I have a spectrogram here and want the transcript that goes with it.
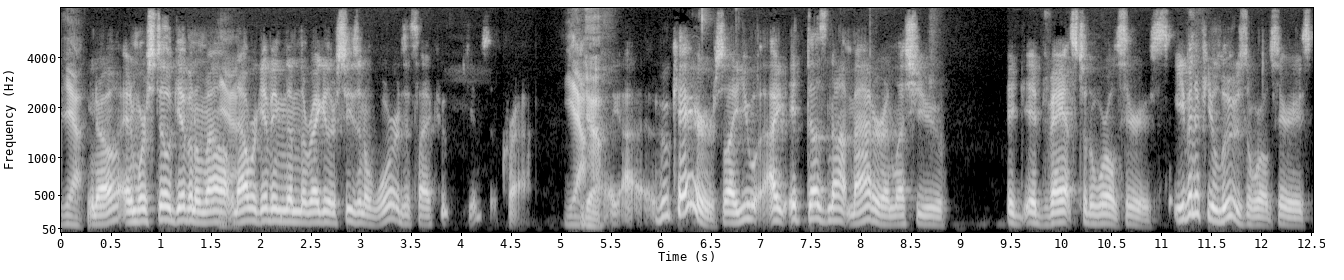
Yeah. You know, and we're still giving them out. Yeah. Now we're giving them the regular season awards. It's like, who gives a crap? Yeah. yeah. Like, I, who cares? Like you, I, it does not matter unless you advance to the World Series. Even if you lose the World Series,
